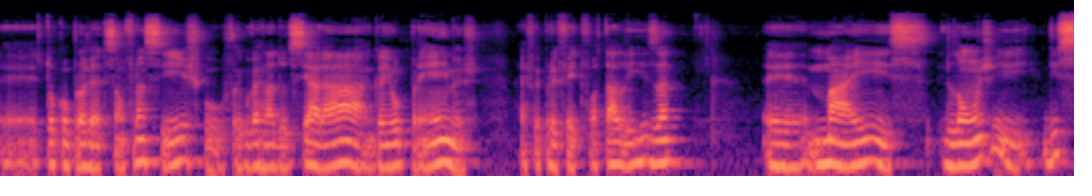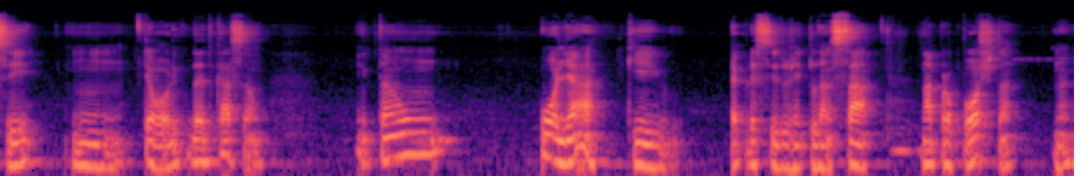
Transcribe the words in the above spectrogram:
é, tocou o projeto São Francisco, foi governador do Ceará, ganhou prêmios, foi prefeito de Fortaleza, é, longe de ser um teórico da educação. Então, o olhar que é preciso a gente lançar na proposta né,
